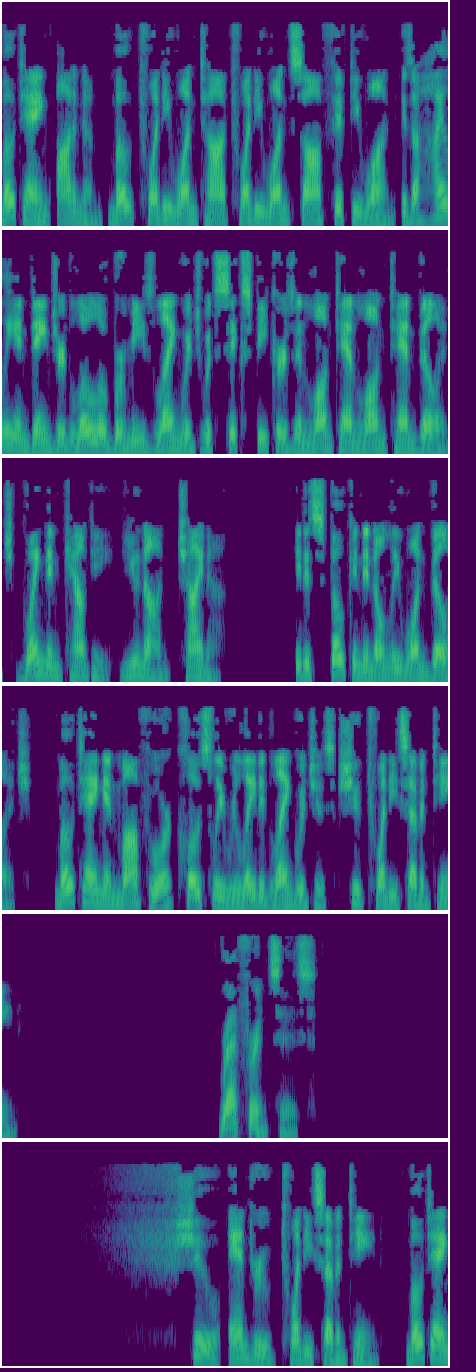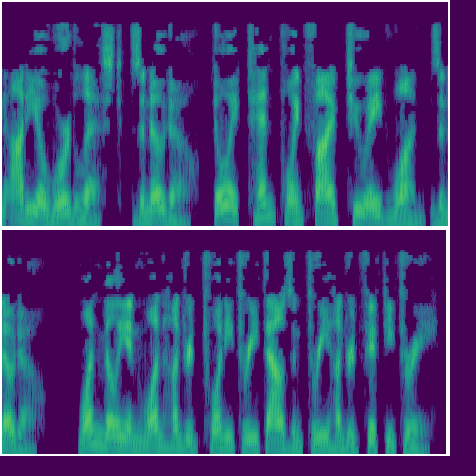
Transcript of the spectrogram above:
Motang, autonym, Mo 21 Ta 21 Sa 51, is a highly endangered Lolo-Burmese language with six speakers in Longtan Longtan Village, Guangnan County, Yunnan, China. It is spoken in only one village. Motang and Mafu are closely related languages Hsiu 2017. References Hsiu, Andrew 2017. Motang Audio Word List. Zenodo doi 10.5281 Zenodo. 1123353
